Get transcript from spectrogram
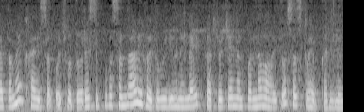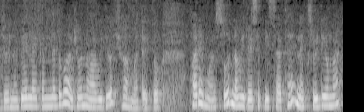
આ તમે ખાઈ શકો છો. તો રેસીપી પસંદ આવી હોય તો વિડીયોને લાઇક કરજો. ચેનલ પર નવા હોય તો સબસ્ક્રાઈબ કરી લેજો. અને બે લાઇકનને દબાવજો નવા વીડિયો જોવા માટે. તો ફરી મળશું નવી રેસીપી સાથે નેક્સ્ટ વિડીયોમાં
